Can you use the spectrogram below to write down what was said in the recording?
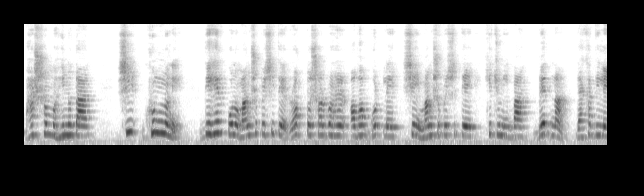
ভারসাম্যহীনতার শির ঘূর্ণনে দেহের কোনো মাংসপেশিতে রক্ত সরবরাহের অভাব ঘটলে সেই মাংসপেশিতে খিঁচুনি বা বেদনা দেখা দিলে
